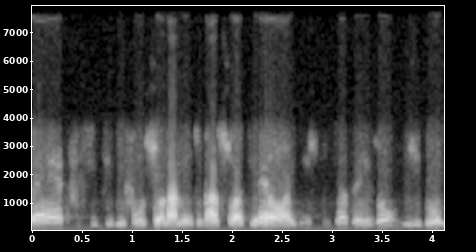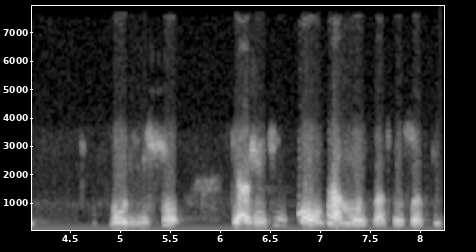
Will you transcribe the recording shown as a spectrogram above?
déficit de funcionamento da sua tireoide, isso precisa ser resolvido. Por isso que a gente encontra muito nas pessoas que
